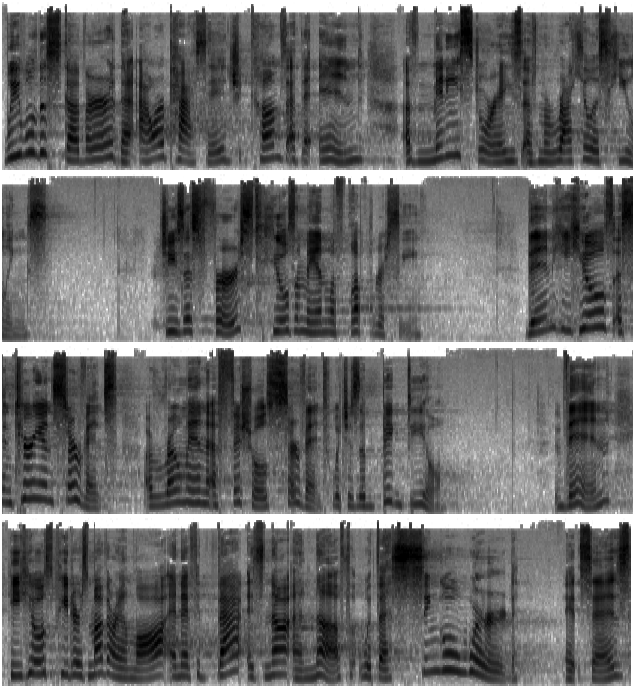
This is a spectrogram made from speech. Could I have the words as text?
we will discover that our passage comes at the end of many stories of miraculous healings. Jesus first heals a man with leprosy. Then he heals a centurion's servant, a Roman official's servant, which is a big deal. Then he heals Peter's mother in law, and if that is not enough, with a single word, it says,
